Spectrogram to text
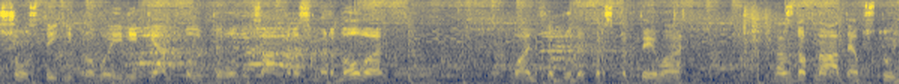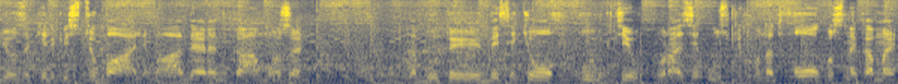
шостий ігровий вікенд колективу Олександра Смирнова. Буквально це буде перспектива наздогнати студію за кількістю балів, а ДРНК може набути 10 пунктів у разі успіху над фокусниками.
